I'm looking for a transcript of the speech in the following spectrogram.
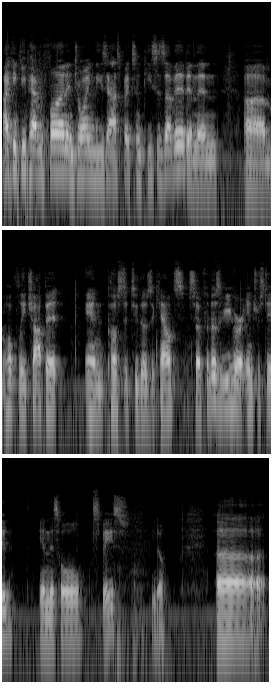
I can keep having fun, enjoying these aspects and pieces of it, and then um, hopefully chop it and post it to those accounts. So for those of you who are interested in this whole space, you know. Uh,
